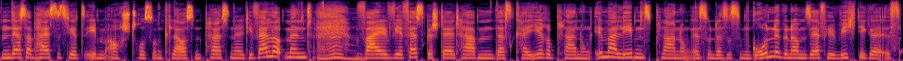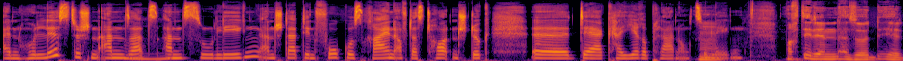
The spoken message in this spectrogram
Und deshalb heißt es jetzt eben auch Struss und Klausen Personal Development, ah. weil wir festgestellt haben, dass Karriereplanung immer Lebensplanung ist und dass es im Grunde genommen sehr viel wichtiger ist, einen holistischen Ansatz mhm. anzulegen, anstatt den Fokus rein auf das Tortenstück äh, der Karriereplanung zu mhm. legen. Macht ihr denn, also äh,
